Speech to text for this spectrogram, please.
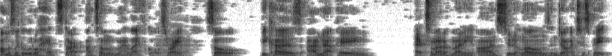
almost like a little head start on some of my life goals, Mm. right? So because I'm not paying X amount of money on student loans and don't anticipate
